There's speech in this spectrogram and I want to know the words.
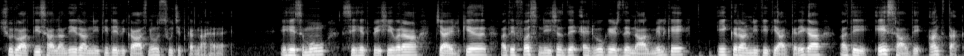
ਸ਼ੁਰੂਆਤੀ ਸਾਲਾਂ ਦੀ ਰਣਨੀਤੀ ਦੇ ਵਿਕਾਸ ਨੂੰ ਸੂਚਿਤ ਕਰਨਾ ਹੈ ਇਹ ਸਮੂਹ ਸਿਹਤ ਪੇਸ਼ੇਵਰਾਂ ਚਾਈਲਡ ਕੇਅਰ ਅਤੇ ਫਸਟ ਨੇਸ਼ਨਸ ਦੇ ਐਡਵੋਕੇਟਸ ਦੇ ਨਾਲ ਮਿਲ ਕੇ ਇੱਕ ਰਣਨੀਤੀ ਤਿਆਰ ਕਰੇਗਾ ਅਤੇ ਇਸ ਸਾਲ ਦੇ ਅੰਤ ਤੱਕ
